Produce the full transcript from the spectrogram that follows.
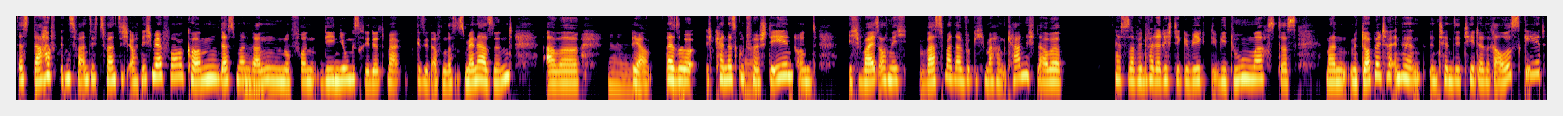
das darf in 2020 auch nicht mehr vorkommen, dass man dann nur von den Jungs redet, mal gesehen davon, dass es Männer sind. Aber ja, also ich kann das gut verstehen und ich weiß auch nicht, was man da wirklich machen kann. Ich glaube, es ist auf jeden Fall der richtige Weg, wie du machst, dass man mit doppelter Intensität dann rausgeht.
